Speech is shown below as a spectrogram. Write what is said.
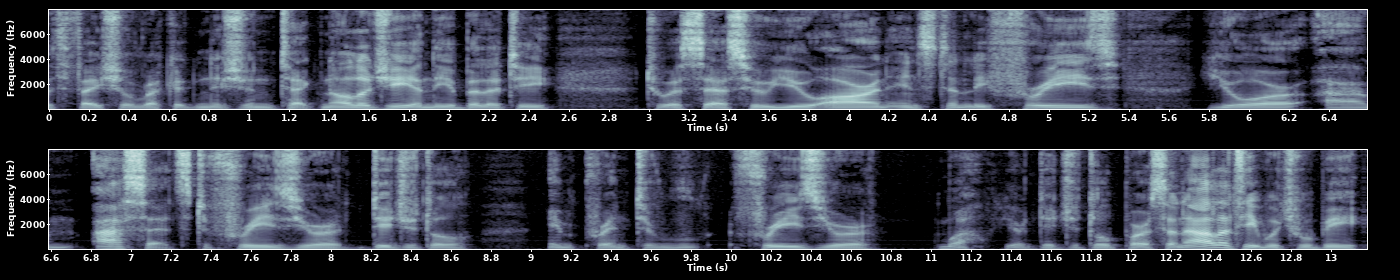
with facial recognition technology and the ability to assess who you are and instantly freeze your um, assets, to freeze your digital imprint, to freeze your well, your digital personality, which will be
